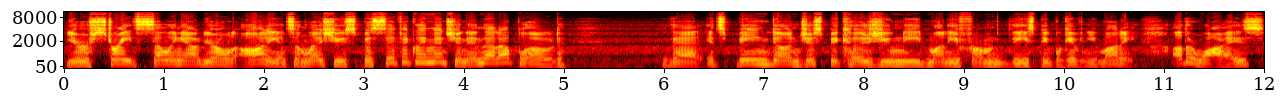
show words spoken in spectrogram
you're straight selling out your own audience unless you specifically mention in that upload that it's being done just because you need money from these people giving you money. Otherwise,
